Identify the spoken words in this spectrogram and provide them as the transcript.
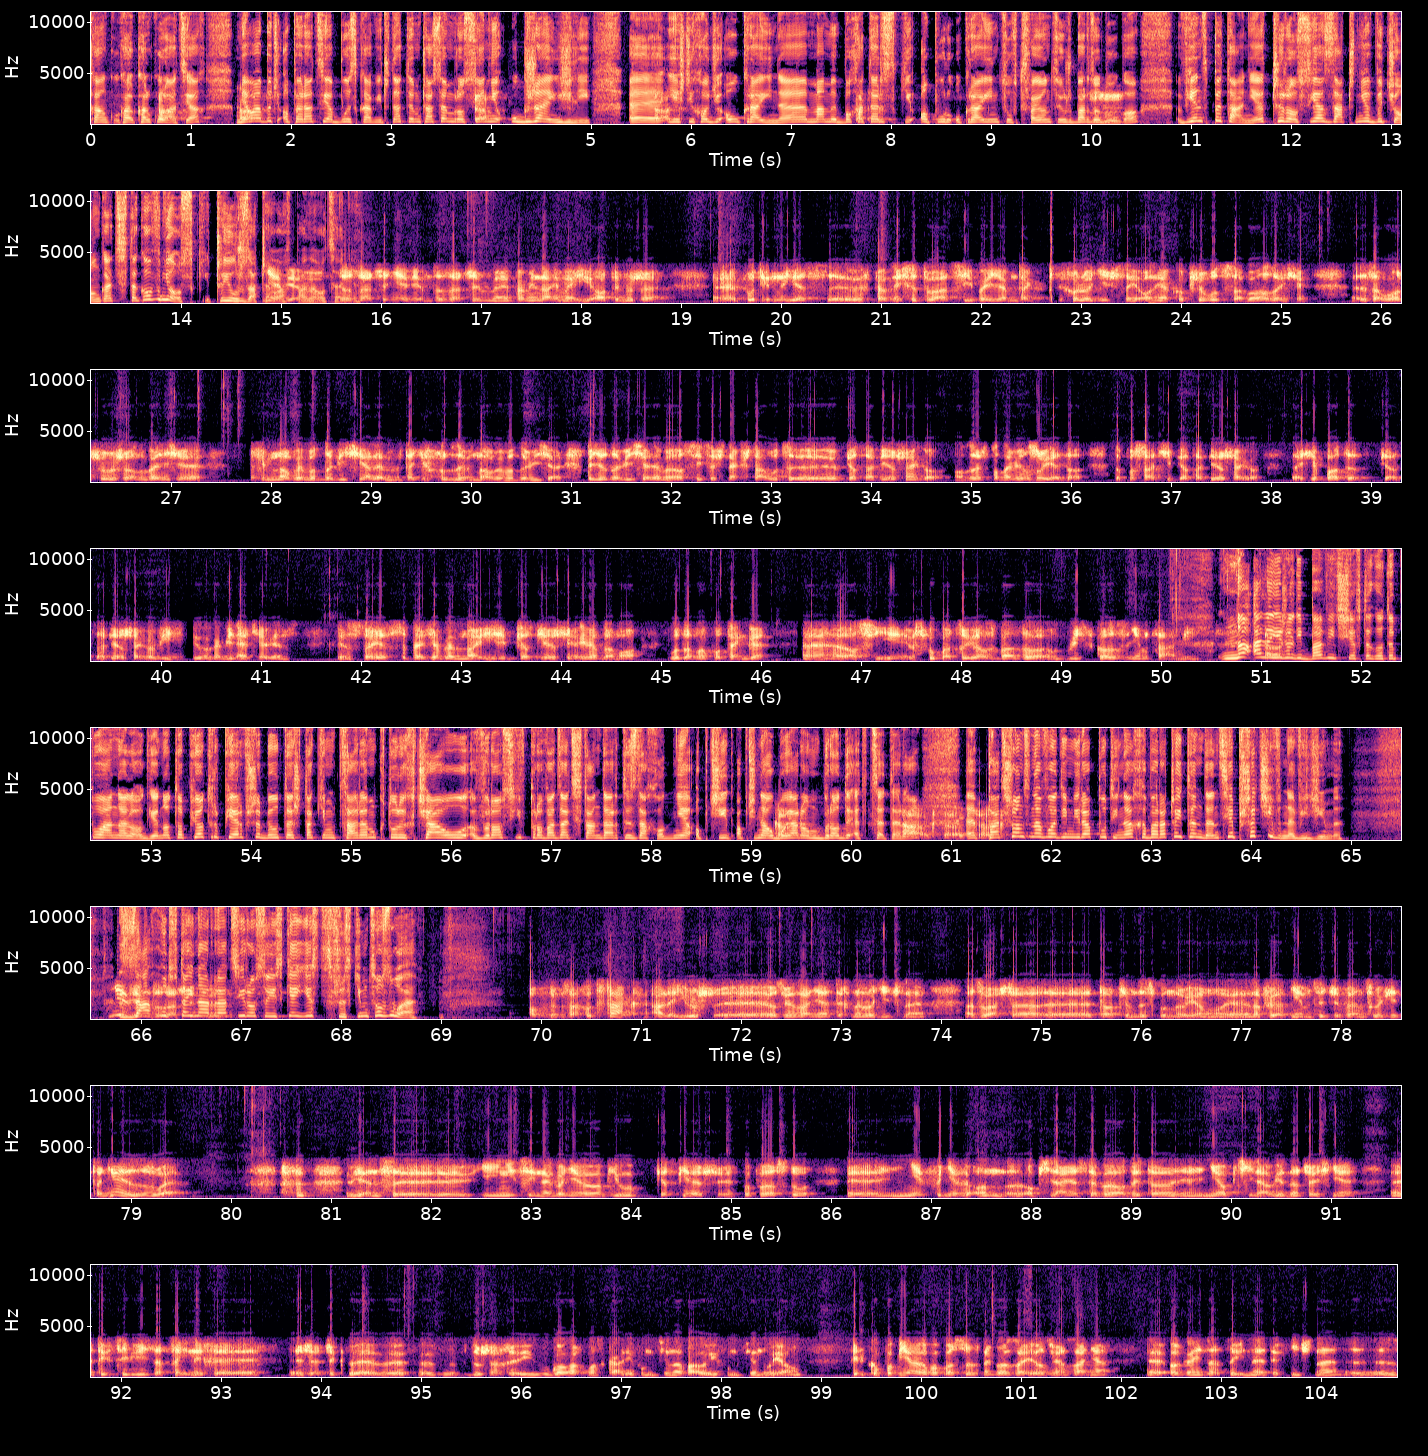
kalkulacjach. Miała być operacja błyskawiczna, tymczasem Rosjanie ugrzęźli, e, jeśli chodzi o Ukrainę. Mamy bohaterski opór Ukraińców trwający już bardzo długo. Więc pytanie, czy Rosja zacznie wyciągać z tego wnioski? Czy już zaczęła w pana ocenie? To znaczy nie wiem. To znaczy pamiętajmy i o tym, że Putin jest w pewnej sytuacji, powiedziałbym tak, psychologicznej, on jako przywódca, bo on się założył, że on będzie takim nowym odnowicielem, takim nowym odnowicielem, będzie odnowicielem Rosji coś na kształt Piotra I. On zresztą nawiązuje do, do postaci Piotra I. Zdaje się portret Piotra I w jego gabinecie, więc, więc to jest, powiedziałbym, no i Piotr I, jak wiadomo, budował potęgę Rosji, współpracując bardzo blisko z Niemcami. No ale tak. jeżeli bawić się w tego typu analogie, no to Piotr I był też takim carem, który chciał w Rosji wprowadzać standardy zachodnie, obci obcinał tak. bojarom brody, etc. Tak, tak, Patrząc na Władimira Putina, chyba raczej tendencje przeciwne widzimy. Nie Zachód wiem, w tej narracji rosyjskiej jest wszystkim, co złe. Owszem, Zachód tak, ale już rozwiązania technologiczne, a zwłaszcza to, czym dysponują na przykład Niemcy czy Francuzi, to nie jest złe. Więc i nic innego nie robił Piotr I. Po prostu nie, nie, on obcinając te brody, to nie obcinał jednocześnie tych cywilizacyjnych rzeczy, które w, w duszach i w głowach Moskali funkcjonowały i funkcjonują, tylko pobierał po prostu różnego rodzaju rozwiązania organizacyjne, techniczne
